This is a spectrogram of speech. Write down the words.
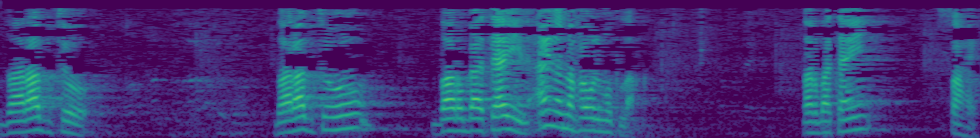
ضربت ضربته ضربتين. أين المفعول المطلق؟ ضربتين؟ صحيح.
